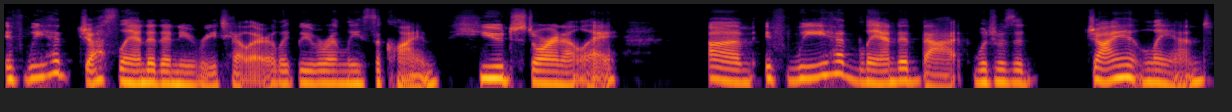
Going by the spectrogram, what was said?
if we had just landed a new retailer, like we were in Lisa Kline, huge store in LA. Um, if we had landed that, which was a giant land,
